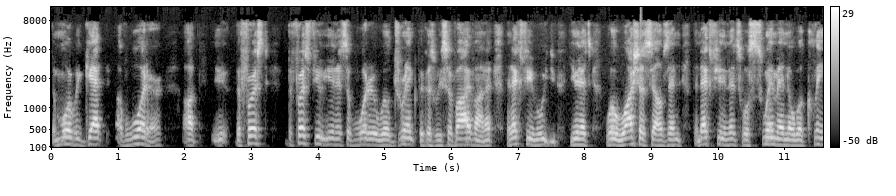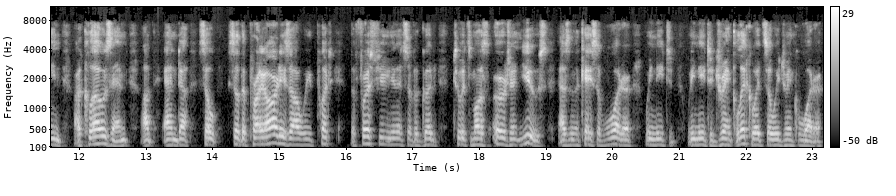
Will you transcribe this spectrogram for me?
the more we get of water uh, the first the first few units of water we'll drink because we survive on it. The next few units we'll wash ourselves in. The next few units we'll swim in or we'll clean our clothes in. Uh, and uh, so, so the priorities are we put the first few units of a good to its most urgent use. As in the case of water, we need to we need to drink liquid, so we drink water.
